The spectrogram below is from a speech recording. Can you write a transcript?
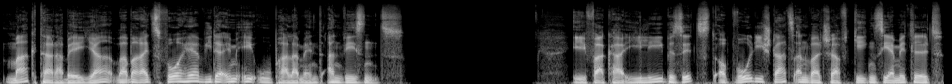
Mark Tarabella war bereits vorher wieder im EU-Parlament anwesend. Eva Kaili besitzt, obwohl die Staatsanwaltschaft gegen sie ermittelt,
